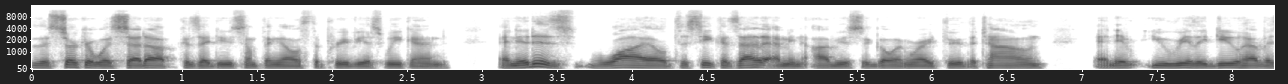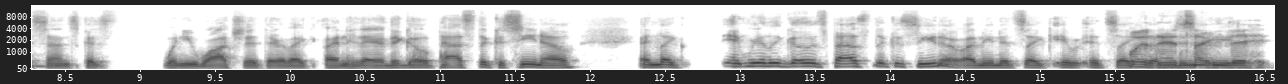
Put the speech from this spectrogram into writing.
the circuit was set up because they do something else the previous weekend. And it is wild to see because that, I mean, obviously going right through the town. And it, you really do have a hmm. sense because when you watch it, they're like, and there they go past the casino. And like, it really goes past the casino. I mean, it's like, it, it's like, Well, the it's movie- like the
